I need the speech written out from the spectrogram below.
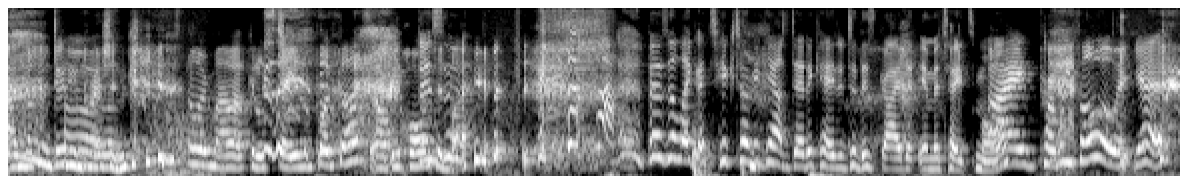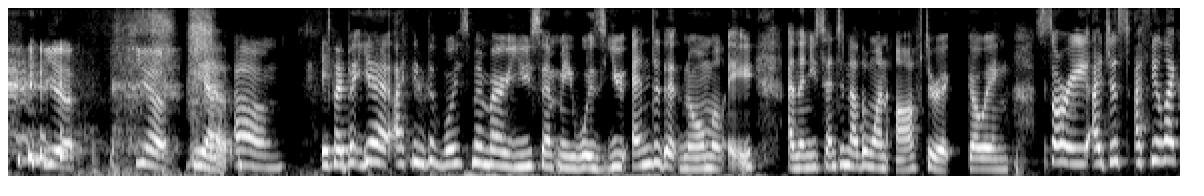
I'm not going to do the Oh, impression because knowing my luck, it'll stay in the podcast. I'll be haunted a- by it. There's a like a TikTok account dedicated to this guy that imitates more. I probably follow it. Yeah. yeah. Yeah. yeah. Um. If I But yeah, I think the voice memo you sent me was you ended it normally and then you sent another one after it going, sorry, I just, I feel like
